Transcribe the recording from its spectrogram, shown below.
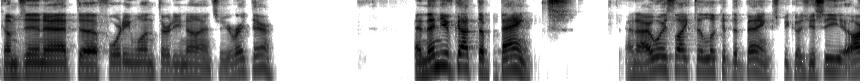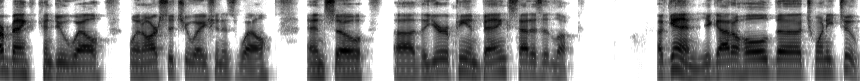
Comes in at uh, 41.39. So you're right there. And then you've got the banks. And I always like to look at the banks because you see, our bank can do well when our situation is well. And so uh, the European banks, how does it look? Again, you got to hold uh, 22.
